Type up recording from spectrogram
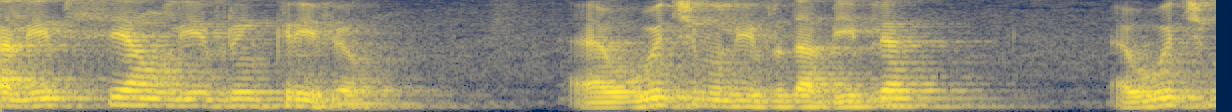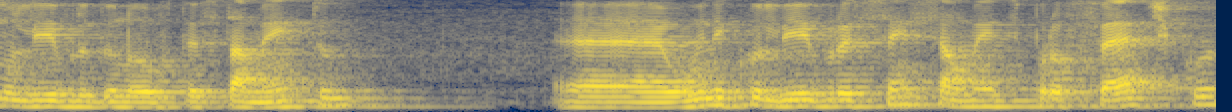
Apocalipse é um livro incrível. É o último livro da Bíblia, é o último livro do Novo Testamento, é o único livro essencialmente profético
